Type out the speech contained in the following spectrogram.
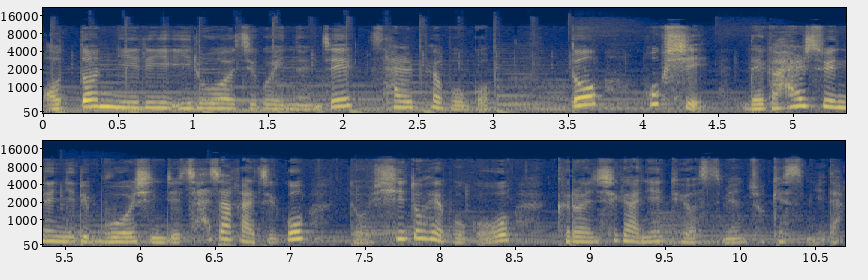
어떤 일이 이루어지고 있는지 살펴보고 또 혹시 내가 할 수 있는 일이 무엇인지 찾아가지고 또 시도해보고 그런 시간이 되었으면 좋겠습니다.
